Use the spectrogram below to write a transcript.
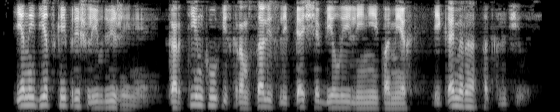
Стены детской пришли в движение. Картинку искромсали слепяще белые линии помех, и камера отключилась.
